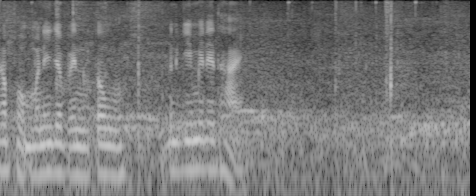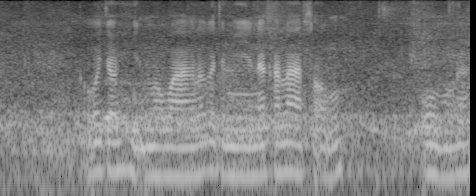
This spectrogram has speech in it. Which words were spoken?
ครับผมวันนี้จะเป็นตรงเมื่อกี้ไม่ได้ถ่ายเขาก็จะเหินมาวางแล้วก็จะมีนักราชสององค์นะ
